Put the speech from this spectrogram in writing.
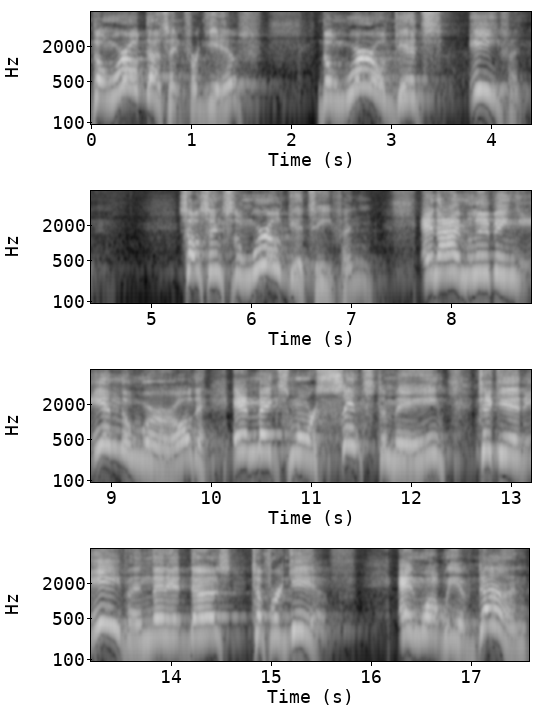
the world doesn't forgive, the world gets even. So, since the world gets even, and I'm living in the world, it makes more sense to me to get even than it does to forgive. And what we have done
